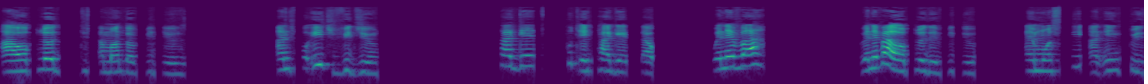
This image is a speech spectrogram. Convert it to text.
I'll upload this amount of videos, and for each video, target put a target that whenever whenever I upload a video, I must see an increase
